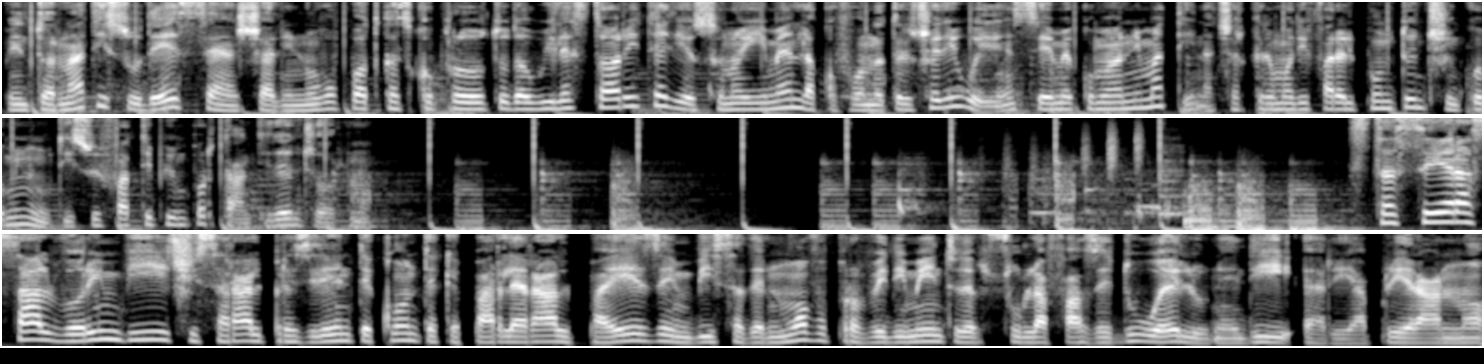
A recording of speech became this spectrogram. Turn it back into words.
Bentornati su The Essential, il nuovo podcast coprodotto da Will Storytel. Io sono Imen, la cofondatrice di Will. Insieme, come ogni mattina, cercheremo di fare il punto in 5 minuti sui fatti più importanti del giorno. Stasera, salvo rinvii, ci sarà il presidente Conte che parlerà al paese in vista del nuovo provvedimento sulla fase 2. Lunedì eh, riapriranno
